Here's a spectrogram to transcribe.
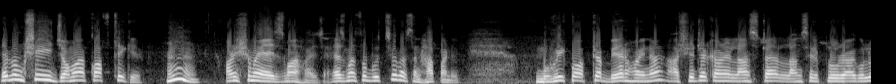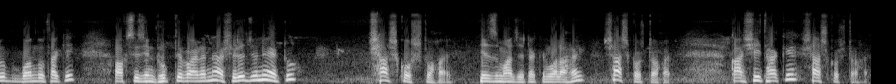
এবং সেই জমা কফ থেকে, হুম, অনেক সময় এজমা হয়ে যায়। এজমা তো বুঝতে পারছেন হাঁপানি বুকে কফটা বের হয় না, আর সেটার কারণে লাংসটা লাংসের প্লুরাগুলো বন্ধ থাকে অক্সিজেন ঢুকতে পারে না আর সেটার জন্য একটু শ্বাসকষ্ট হয়। এজমা যেটাকে বলা হয়, শ্বাসকষ্ট হয়। কাশি থাকে, শ্বাসকষ্ট হয়।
